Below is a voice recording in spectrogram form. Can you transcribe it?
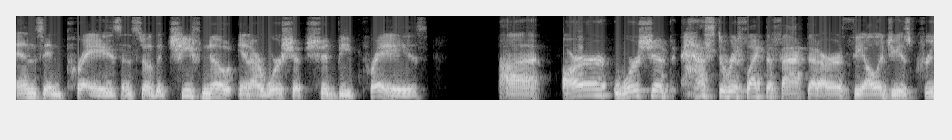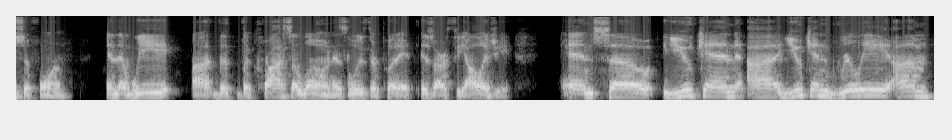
ends in praise, and so the chief note in our worship should be praise, uh, our worship has to reflect the fact that our theology is cruciform and that we uh, the the cross alone, as Luther put it, is our theology. And so you can uh, you can really um,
